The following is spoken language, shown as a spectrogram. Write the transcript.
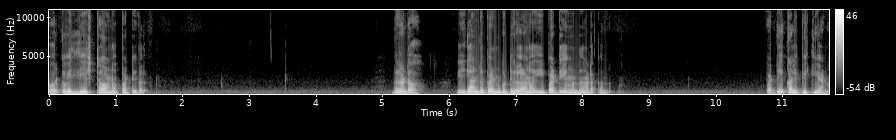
അവർക്ക് വലിയ ഇഷ്ടമാണ് പട്ടികൾ. ഇത് കണ്ടോ? ഈ രണ്ട് പെൺകുട്ടികളാണ് ഈ പട്ടിയെ കൊണ്ട് നടക്കുന്നത്. പട്ടിയെ കളിപ്പിക്കുകയാണ്.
